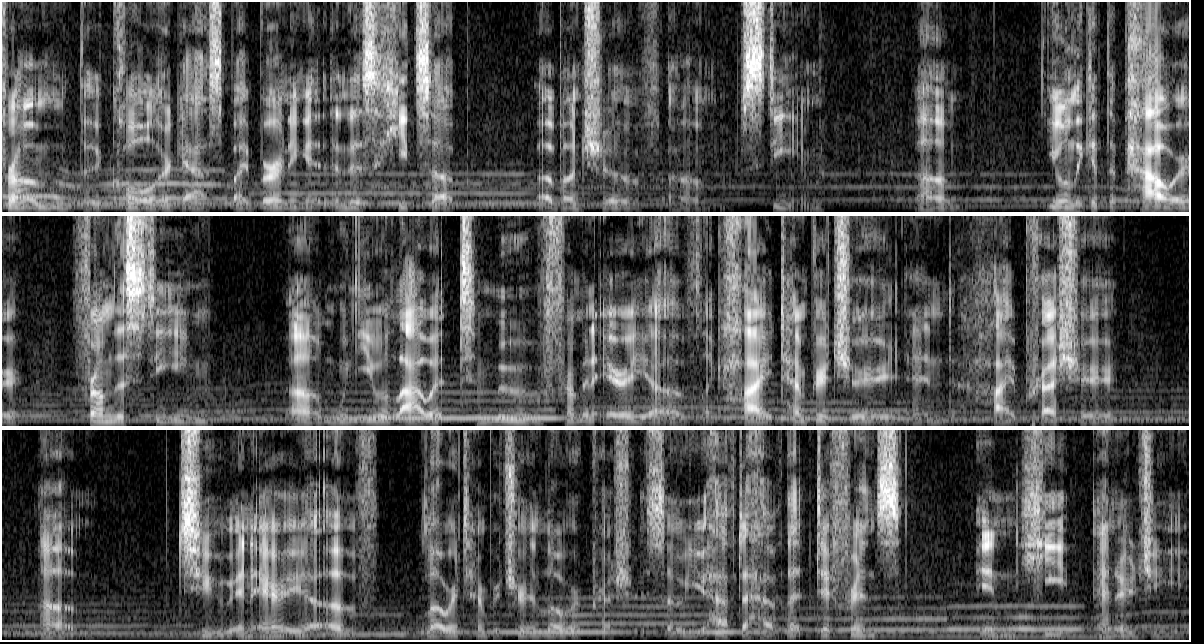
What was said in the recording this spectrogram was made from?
from the coal or gas by burning it, and this heats up a bunch of um, steam. Um, you only get the power from the steam um, when you allow it to move from an area of like high temperature and high pressure um, to an area of lower temperature and lower pressure. So you have to have that difference in heat energy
